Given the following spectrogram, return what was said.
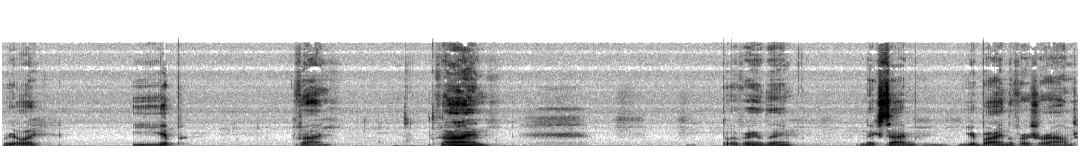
really? Yep. Fine. Fine. But if anything, next time you're buying the first round.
